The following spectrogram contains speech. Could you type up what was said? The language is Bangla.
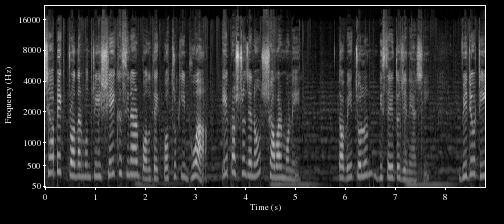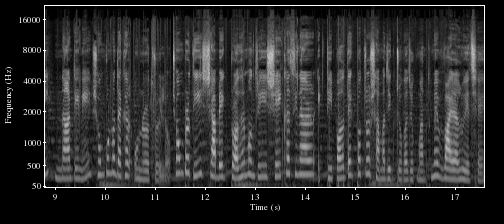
সাবেক প্রধানমন্ত্রী শেখ হাসিনার পদত্যাগপত্র কি ভুয়া? এ প্রশ্ন যেন সবার মনে। তবে চলুন বিস্তারিত জেনে আসি। ভিডিওটি না টেনে সম্পূর্ণ দেখার অনুরোধ রইল। সম্প্রতি সাবেক প্রধানমন্ত্রী শেখ হাসিনার একটি পদত্যাগপত্র সামাজিক যোগাযোগ মাধ্যমে ভাইরাল হয়েছে,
